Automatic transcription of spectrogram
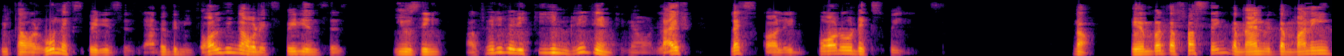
with our own experiences rather than evolving our experiences using a very, very key ingredient in our life. Let's call it borrowed experience. Now, remember the first thing, the man with the money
